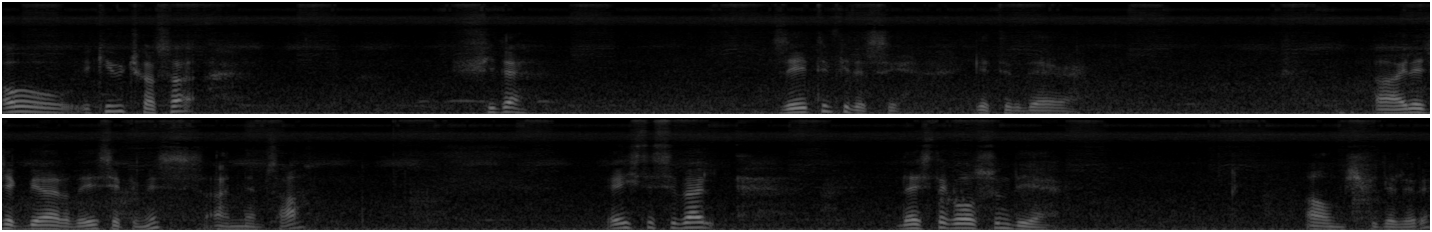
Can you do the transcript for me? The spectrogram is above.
o 2-3 kasa fide zeytin fidesi getirdi eve. Ailecek bir aradayız hepimiz. Annem sağ. E işte Sibel destek olsun diye almış fideleri.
